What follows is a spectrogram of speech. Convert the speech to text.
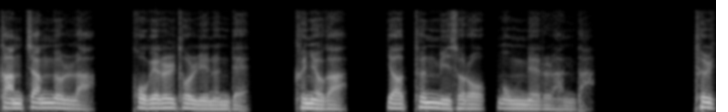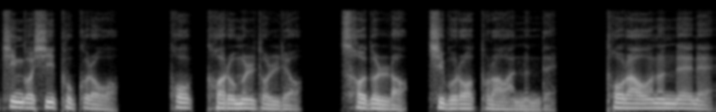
깜짝 놀라 고개를 돌리는데 그녀가 옅은 미소로 목례를 한다. 들킨 것이 부끄러워 곧 걸음을 돌려 서둘러 집으로 돌아왔는데 돌아오는 내내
